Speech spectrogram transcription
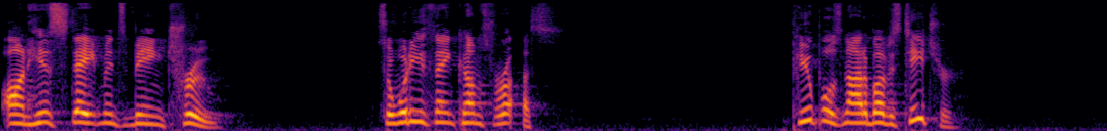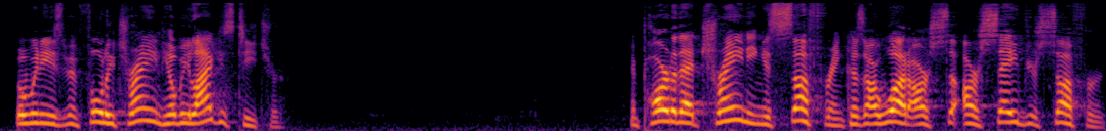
on his statements being true. So, what do you think comes for us? Pupil is not above his teacher, but when he's been fully trained, he'll be like his teacher. And part of that training is suffering because our what? Our, our Savior suffered.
